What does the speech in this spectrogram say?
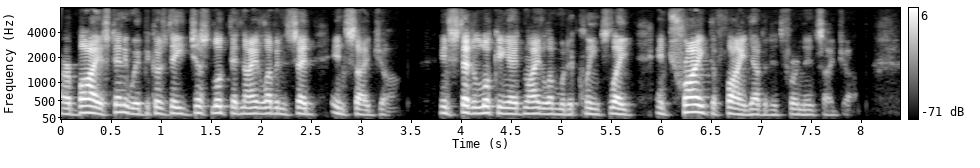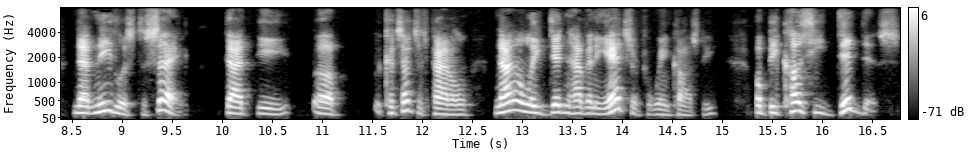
are biased anyway because they just looked at 9 11 and said inside job instead of looking at 9 11 with a clean slate and trying to find evidence for an inside job. Now, needless to say, that the uh, consensus panel not only didn't have any answer for Wayne Coste, but because he did this,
